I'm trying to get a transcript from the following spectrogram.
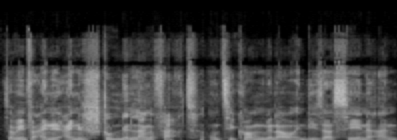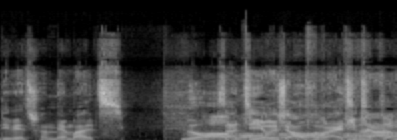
Ist auf jeden Fall eine, eine stundenlange Fahrt und sie kommen genau in dieser Szene an, die wir jetzt schon mehrmals satirisch aufbereitet Die man so haben.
